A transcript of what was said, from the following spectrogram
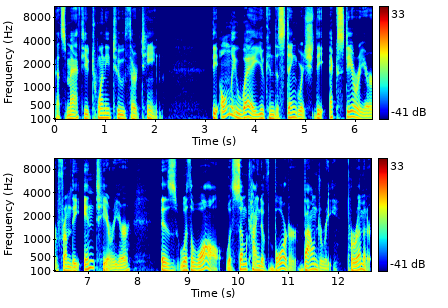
That's Matthew 22 13. The only way you can distinguish the exterior from the interior is with a wall, with some kind of border, boundary, perimeter.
